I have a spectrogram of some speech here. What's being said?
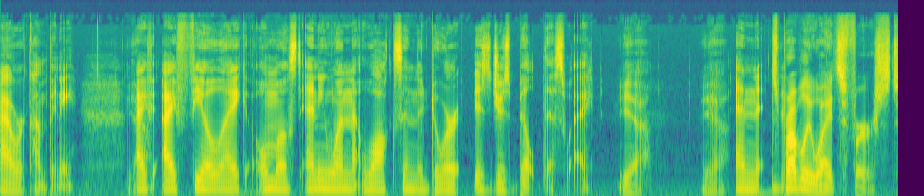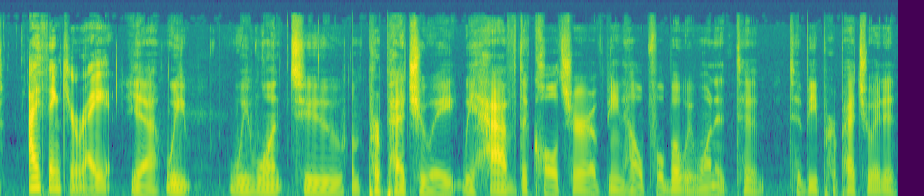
our company. I, I feel like almost anyone that walks in the door is just built this way. Yeah. Yeah. And It's probably why it's first. I think you're right. Yeah. We we want to perpetuate. We have the culture of being helpful, but we want it to to be perpetuated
